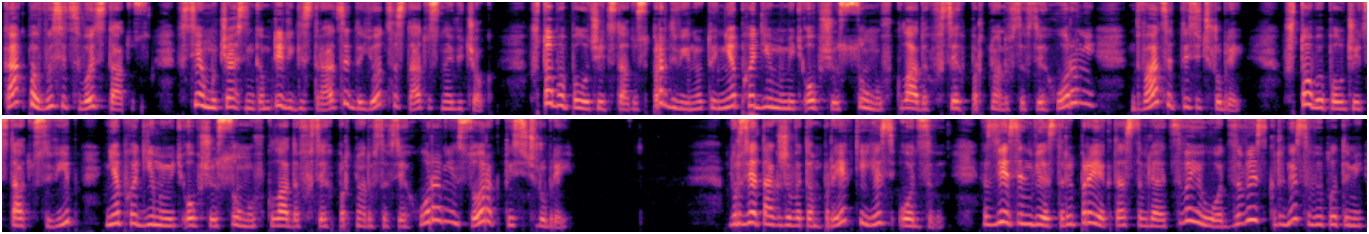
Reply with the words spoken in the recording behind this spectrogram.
Как повысить свой статус? Всем участникам при регистрации дается статус «Новичок». Чтобы получить статус «Продвинутый», необходимо иметь общую сумму вкладов всех партнеров со всех уровней 20 тысяч рублей. Чтобы получить статус VIP, необходимо иметь общую сумму вкладов всех партнеров со всех уровней 40 тысяч рублей. Друзья, также в этом проекте есть отзывы. Здесь инвесторы проекта оставляют свои отзывы и скрыны с выплатами.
